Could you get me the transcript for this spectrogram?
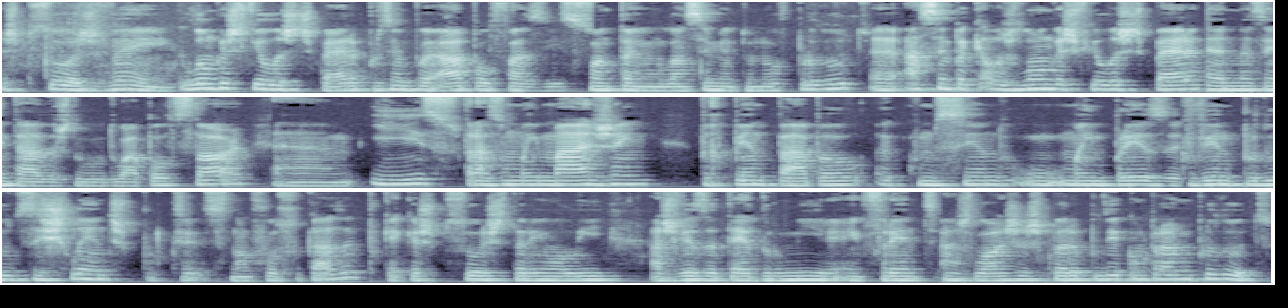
As pessoas veem longas filas de espera, por exemplo, a Apple faz isso quando tem um lançamento de um novo produto. Uh, há sempre aquelas longas filas de espera uh, nas entradas do, do Apple Store um, e isso traz uma imagem de repente para a Apple como sendo uma empresa que vende produtos excelentes, porque se não fosse o caso, porque é que as pessoas estariam ali, às vezes até a dormir em frente às lojas para poder comprar um produto?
